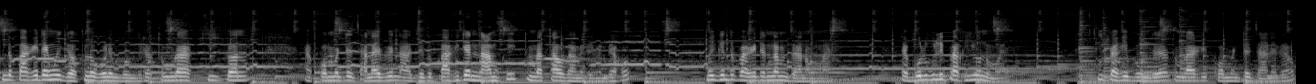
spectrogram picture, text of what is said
কিন্তু পাখিটা আমি যত্ন করি বন্ধুরা, তোমরা কী কন কমেন্টে জানাবেন আর যেহেতু পাখিটার নাম কি, তোমরা তাও জানিয়ে দেবেন। দেখো আমি কিন্তু পাখিটার নাম জানো না। এটা বুলবুলি পাখিও নয়। কী পাখি বন্ধুরা, তোমরা আর কি কমেন্টে জানিয়ে দাও।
